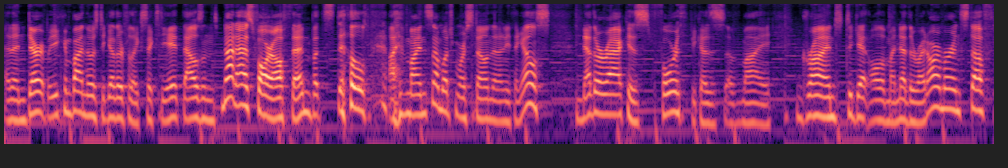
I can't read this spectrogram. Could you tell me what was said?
and then dirt, but you combine those together for like 68,000. Not as far off then, but still, I've mined so much more stone than anything else. Netherrack is fourth because of my grind to get all of my netherite armor and stuff.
